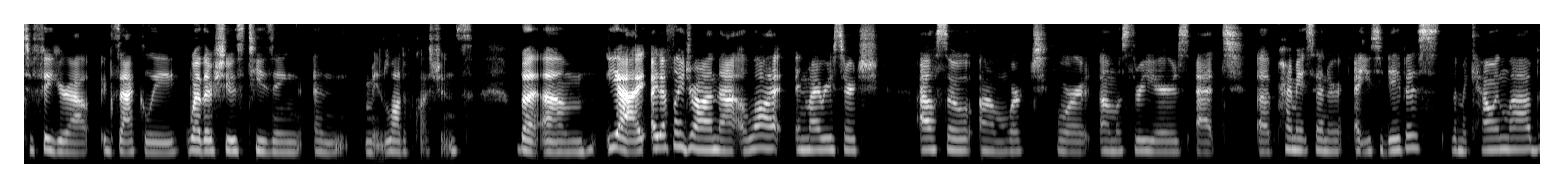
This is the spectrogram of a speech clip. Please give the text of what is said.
to figure out exactly whether she was teasing and I mean a lot of questions. But um yeah, I, I definitely draw on that a lot in my research. I also um, worked for almost three years at a primate center at UC Davis, the McCowan Lab,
